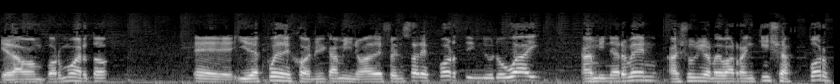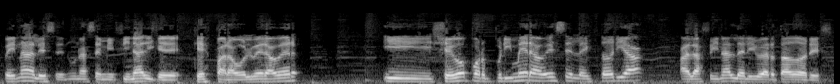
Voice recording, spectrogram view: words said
quedaban por muerto. Eh, y después dejó en el camino a Defensor Sporting de Uruguay, a Minerven, a Junior de Barranquilla por penales en una semifinal que es para volver a ver. Y llegó por primera vez en la historia a la final de Libertadores.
